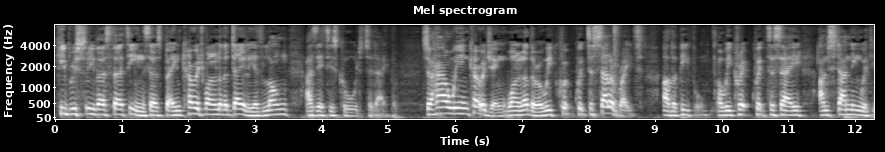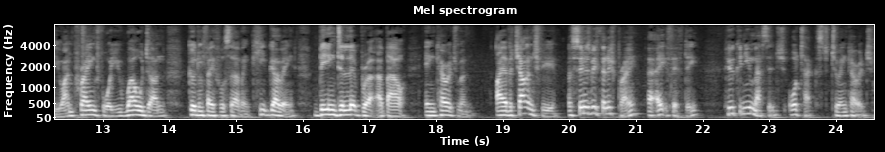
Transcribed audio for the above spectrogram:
Hebrews 3, verse 13 says, But encourage one another daily as long as it is called today. So, how are we encouraging one another? Are we quick, quick to celebrate other people? Are we quick, quick to say, I'm standing with you, I'm praying for you, well done, good and faithful servant, keep going, being deliberate about encouragement? I have a challenge for you. As soon as we finish praying at 8:50, who can you message or text to encourage?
